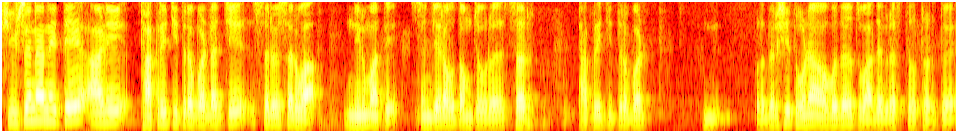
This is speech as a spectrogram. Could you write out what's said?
शिवसेना नेते आणि ठाकरे चित्रपटाचे सर्व सर्वा निर्माते संजय राऊत आमच्याबरोबर. सर ठाकरे चित्रपट प्रदर्शित होण्या अगोदरच वादग्रस्त ठरतोय.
